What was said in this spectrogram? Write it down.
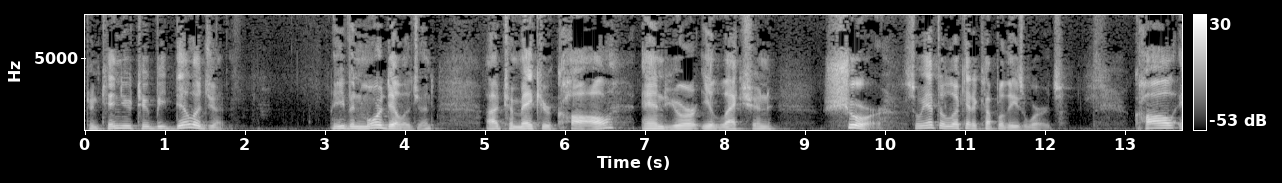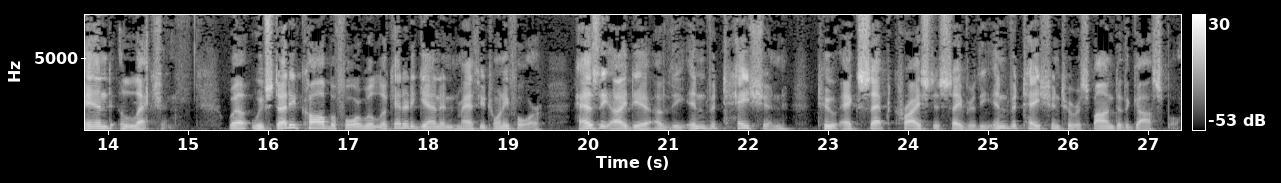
Continue to be diligent even more diligent uh, to make your call and your election sure. So we have to look at a couple of these words call and election. Well, we've studied call before. We'll look at it again in Matthew 24. Has the idea of the invitation to accept Christ as Savior, the invitation to respond to the gospel.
